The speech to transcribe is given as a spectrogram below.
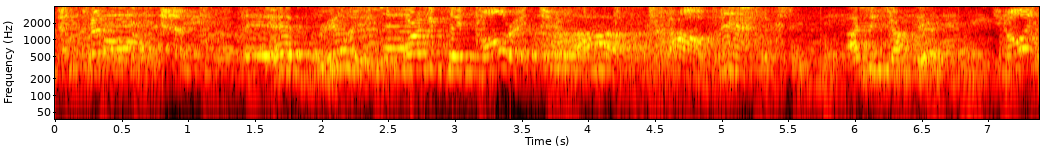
That dress is from Deb. Debs, really? Marketplace Mall right there. Ah, Oh man. I should jump there. You know what?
